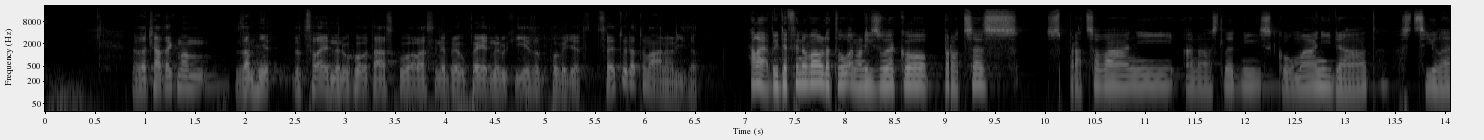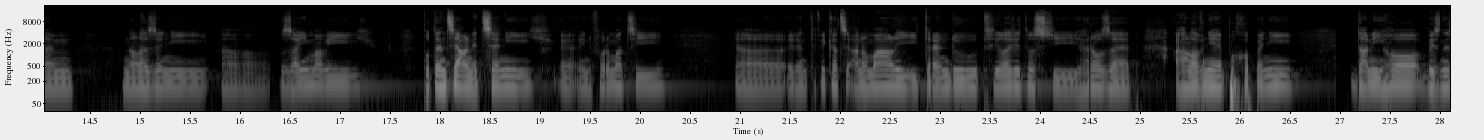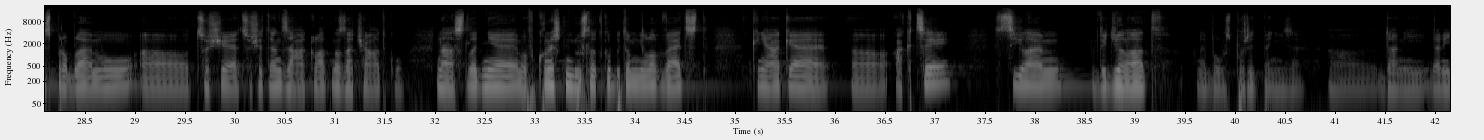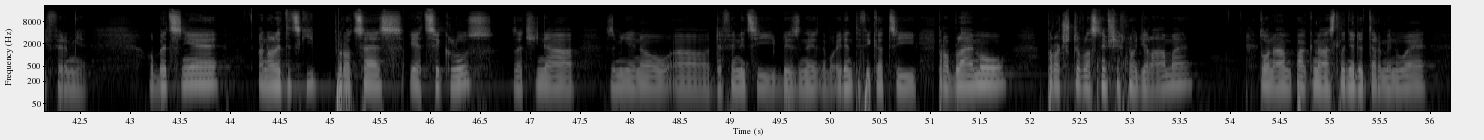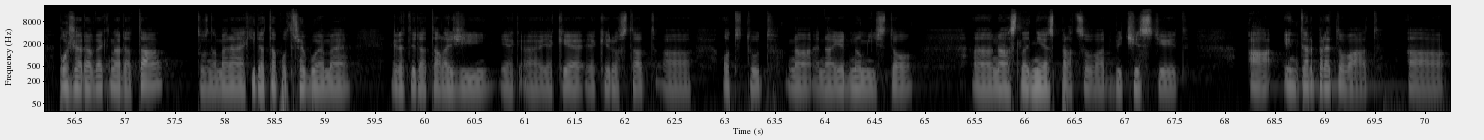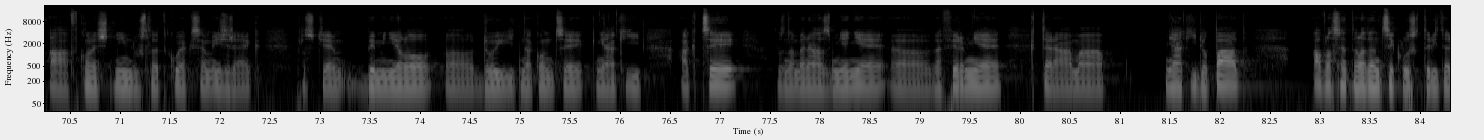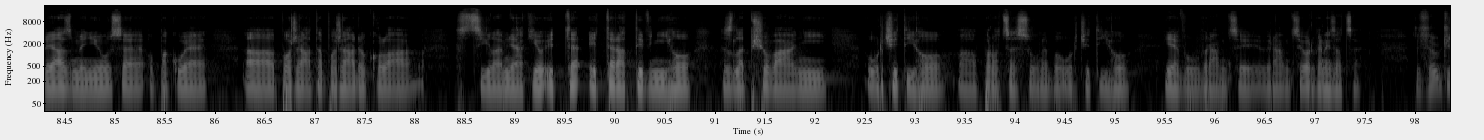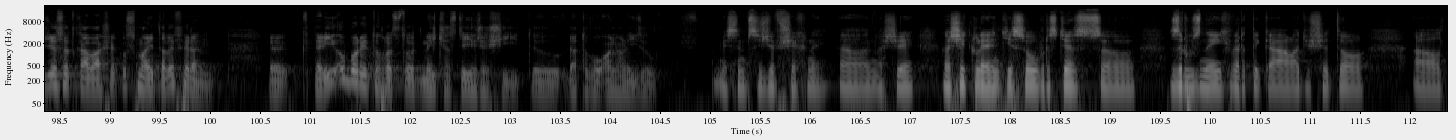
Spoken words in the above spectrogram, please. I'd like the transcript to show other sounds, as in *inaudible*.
Na začátek mám za mě docela jednoduchou otázku, ale asi nebude úplně jednoduchý je zodpovědět. Co je to datová analýza? Hele, já bych definoval datovou analýzu jako proces zpracování a následný zkoumání dat s cílem nalezení zajímavých, potenciálně cených e, informací, e, identifikaci anomálí, trendů, příležitostí, hrozeb a hlavně pochopení daného business problému, což je, což je ten základ na začátku. Následně, nebo v konečném důsledku by to mělo vést k nějaké akci s cílem vydělat nebo uspořit peníze daný, daný firmě. Obecně analytický proces je cyklus, začíná zmíněnou definicí business nebo identifikací problému, proč to vlastně všechno děláme. To nám pak následně determinuje požadavek na data, to znamená, jaký data potřebujeme, kde ty data leží, jak, eh, jak, je, jak je dostat eh, odtud na, na jedno místo, eh, následně zpracovat, vyčistit a interpretovat a, a v konečném důsledku, jak jsem již řekl, prostě by mělo dojít na konci k nějaký akci, to znamená změně ve firmě, která má nějaký dopad a vlastně tenhle ten cyklus, který tady já zmiňuji, se opakuje uh, pořád a pořád dokola s cílem nějakého iterativního zlepšování určitého uh, procesu nebo určitého jevu v rámci, v rámci organizace. Ty se určitě setkáváš jako s majiteli firem. E, který obory tohle nejčastěji řeší, tu datovou analýzu? Myslím si, že všechny. Naši, naši klienti jsou prostě z, z různých vertikál, ať už je to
